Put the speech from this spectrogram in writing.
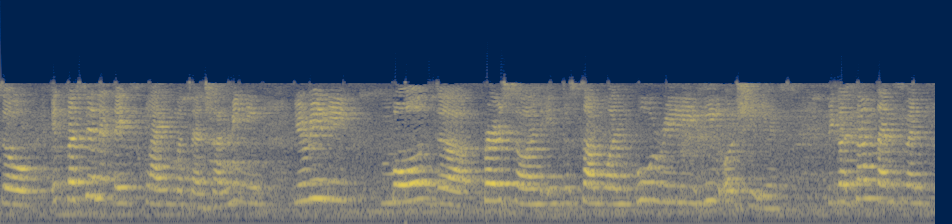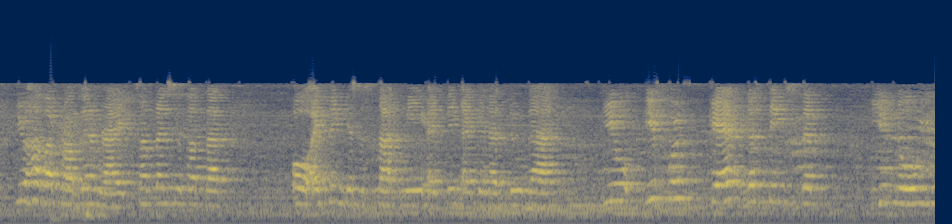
So it facilitates client potential, meaning you really mold the person into someone who really he or she is. Because sometimes when you have a problem, right, sometimes you thought that, oh, I think this is not me, I think I cannot do that. You, you forget the things that you know you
